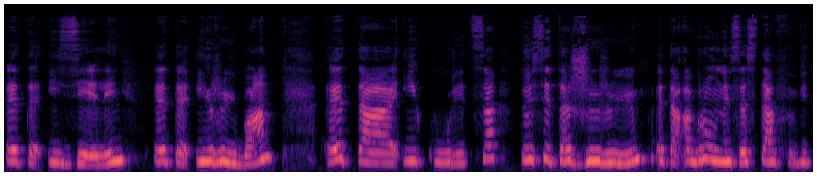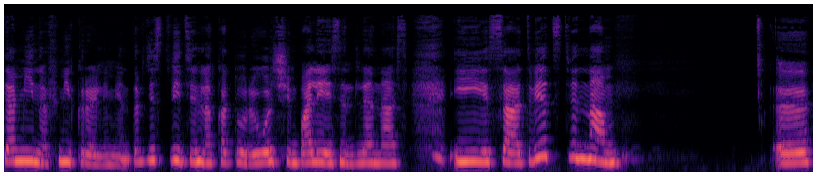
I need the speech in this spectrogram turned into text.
это и зелень, это и рыба, это и курица, то есть это жиры, это огромный состав витаминов, микроэлементов, действительно, который очень полезен для нас. И, соответственно, э,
